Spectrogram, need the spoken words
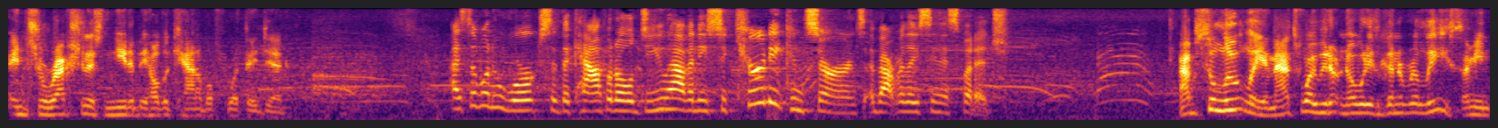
Insurrectionists need to be held accountable for what they did. As someone who works at the Capitol, do you have any security concerns about releasing this footage? Absolutely, and that's why we don't know what he's going to release. I mean,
